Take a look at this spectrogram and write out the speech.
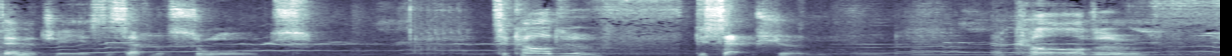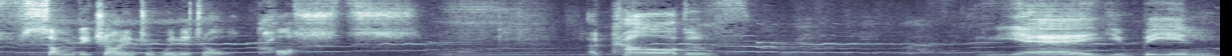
Current energy is the Seven of Swords. It's a card of deception, a card of somebody trying to win at all costs, a card of, yeah, you being.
